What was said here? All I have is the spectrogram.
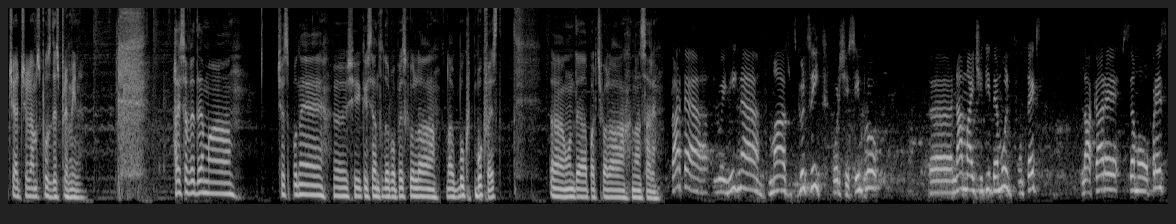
ceea ce le-am spus despre mine. Hai să vedem uh, ce spune uh, și Cristian Tudor Popescu la, la Book, Bookfest, uh, unde a participat la lansare. Cartea lui Mihnea m-a zgâlțit, pur și simplu. Uh, n-am mai citit de mult un text la care să mă opresc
